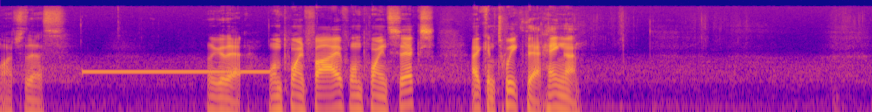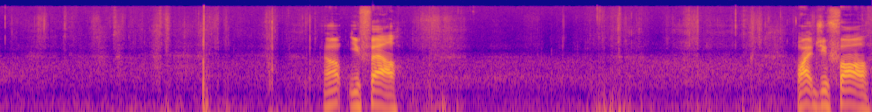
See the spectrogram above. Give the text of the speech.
Watch this. Look at that, 1.5, 1.6. I can tweak that, hang on. Oh, you fell. Why'd you fall?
